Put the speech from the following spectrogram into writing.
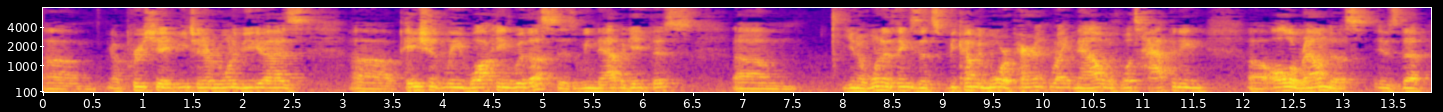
Um, I appreciate each and every one of you guys uh, patiently walking with us as we navigate this. Um, you know, one of the things that's becoming more apparent right now with what's happening uh, all around us is that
